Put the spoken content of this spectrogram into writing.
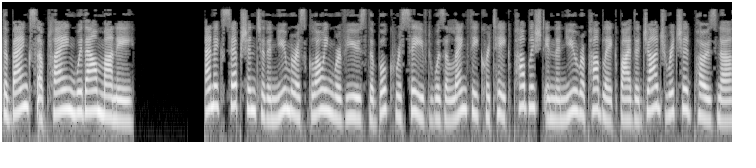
The banks are playing with our money. An exception to the numerous glowing reviews the book received was a lengthy critique published in The New Republic by the judge Richard Posner.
